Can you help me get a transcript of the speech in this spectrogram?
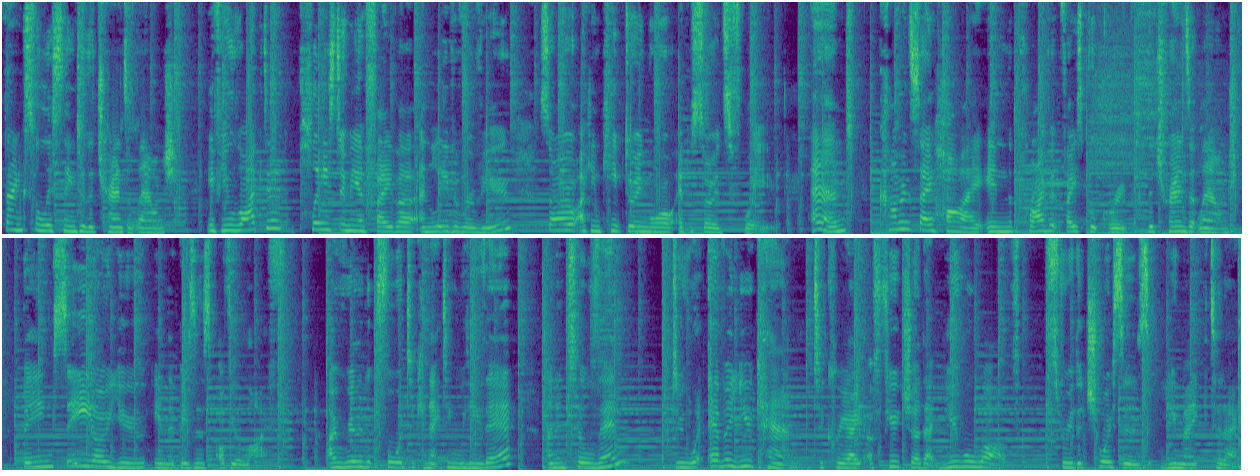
Thanks for listening to the Transit Lounge. If you liked it, please do me a favour and leave a review so I can keep doing more episodes for you. And come and say hi in the private Facebook group, The Transit Lounge, being CEO you in the business of your life. I really look forward to connecting with you there. And until then, do whatever you can to create a future that you will love through the choices you make today.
